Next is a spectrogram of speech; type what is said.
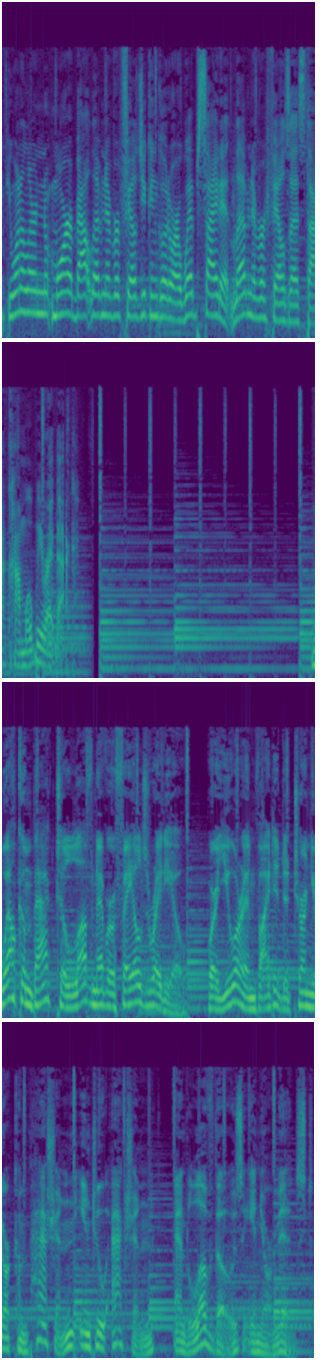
If you want to learn more about Love Never Fails, you can go to our website at loveneverfailsus.com. We'll be right back. Welcome back to Love Never Fails Radio, where you are invited to turn your compassion into action and love those in your midst.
